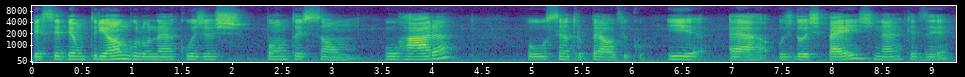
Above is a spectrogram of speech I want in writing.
perceber um triângulo, né, cujas pontas são o rara, ou o centro pélvico, e é, os dois pés, né, quer dizer,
